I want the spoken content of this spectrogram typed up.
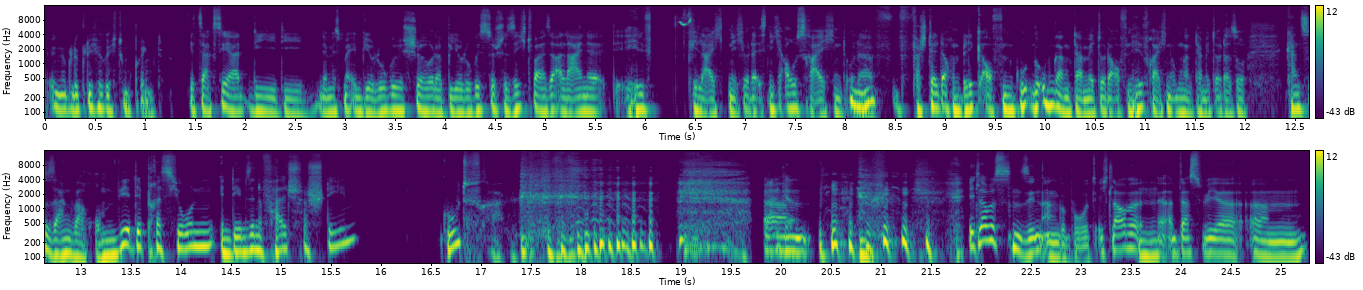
in eine glückliche Richtung bringt. Jetzt sagst du ja, die, die, nennen wir es mal in biologische oder biologistische Sichtweise alleine hilft vielleicht nicht oder ist nicht ausreichend oder mhm. verstellt auch einen Blick auf einen guten Umgang damit oder auf einen hilfreichen Umgang damit oder so. Kannst du sagen, warum wir Depressionen in dem Sinne falsch verstehen? Gute Frage. Danke. Ähm, ich glaube, es ist ein Sinnangebot. Ich glaube, mhm. Äh, dass wir ähm,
